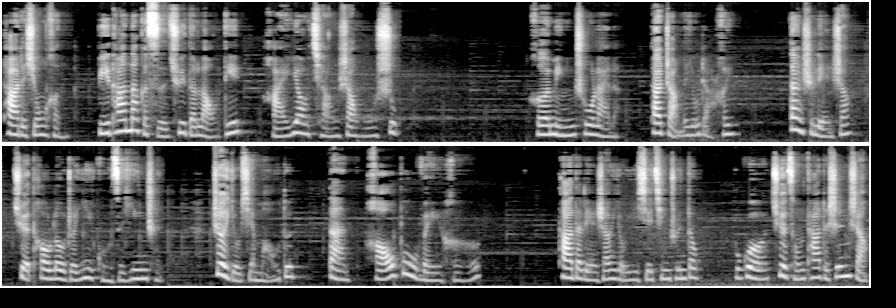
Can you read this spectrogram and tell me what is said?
他的凶狠比他那个死去的老爹还要强上无数。何明出来了，他长得有点黑。但是脸上却透露着一股子阴沉，这有些矛盾，但毫不违和。他的脸上有一些青春痘，不过却从他的身上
